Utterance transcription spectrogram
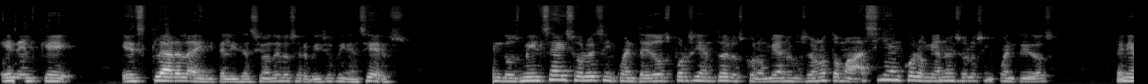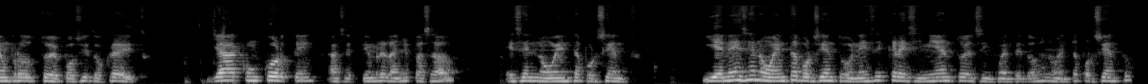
en el que es clara la digitalización de los servicios financieros. En 2006 solo el 52% de los colombianos, o sea, uno tomaba 100 colombianos y solo 52 tenía un producto de depósito o crédito. Ya con corte a septiembre del año pasado es el 90%. Y en ese 90%, en ese crecimiento del 52 al 90%,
